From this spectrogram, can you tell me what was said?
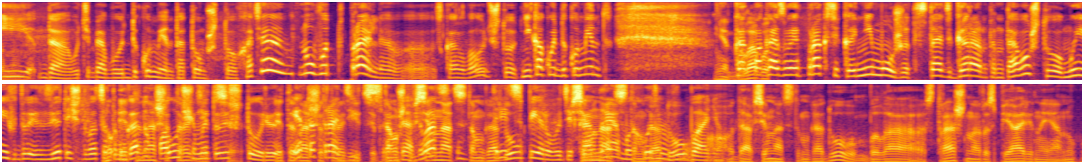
И да, у тебя будет документ о том, что... Хотя, ну вот правильно э, сказал Володя, что никакой документ нет, как показывает вот... практика, не может стать гарантом того, что мы в 2020 Но ну, году получим традиция. эту историю. Это, это наша традиция. традиция потому да, что в 2017 году... 31 декабря мы ходим году, в баню. Да, в 2017 году была страшно распиаренная, ну,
